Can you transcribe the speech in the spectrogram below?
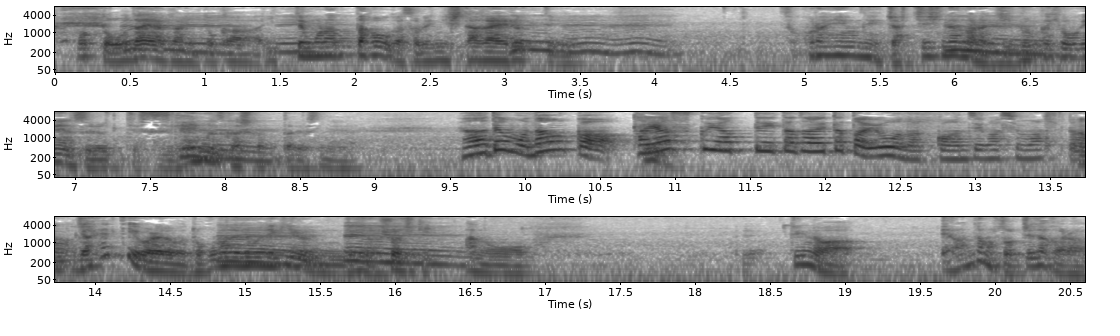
もっと穏やかにとか言ってもらった方がそれに従えるっていう、んんんそこら辺をねジャッジしながら自分が表現するってすげえ難しかったですね、いやでもなんかたやすくやっていただいてたような感じがしました、あのやれって言われればどこまででもできるんですよ、うん正直。あのっていうのは選んだのそっちだから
